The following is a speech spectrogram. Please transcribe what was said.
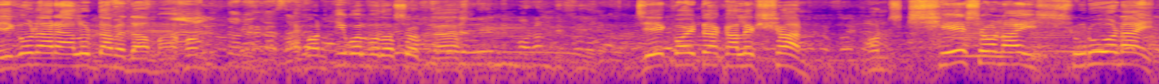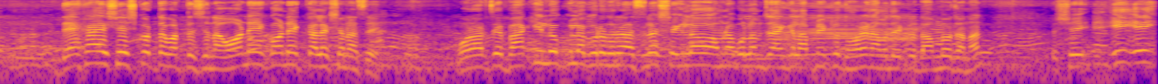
বেগুন আর আলুর দামে দাম। এখন এখন কি বলব দর্শক যে কয়টা কালেকশন শেষও নাই, শুরুও নাই। দেখায় শেষ করতে পারতেছে না। অনেক অনেক কালেকশন আছে। ওনার যে বাকি লোকগুলো করে ধরে আসলো সেগুলো আমরা বললাম যে আঙ্কেল আপনি একটু ধরেন আমাদের একটু দাম জানান। তো সেই এই এই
